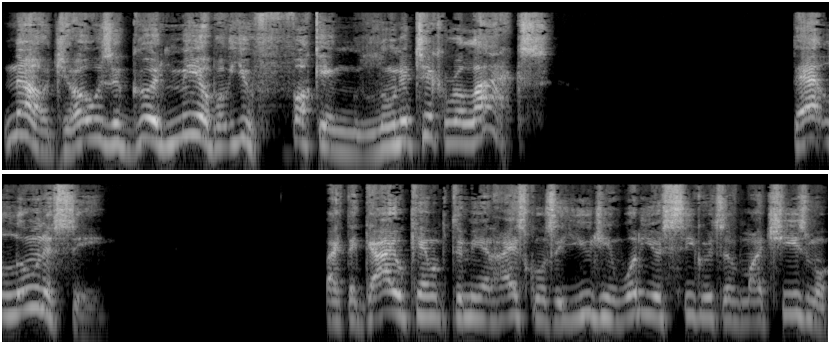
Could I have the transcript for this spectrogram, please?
No, Joe, it was a good meal, but you fucking lunatic, relax. That lunacy like the guy who came up to me in high school said, Eugene, what are your secrets of machismo?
